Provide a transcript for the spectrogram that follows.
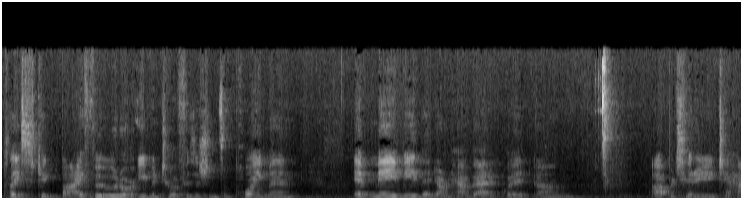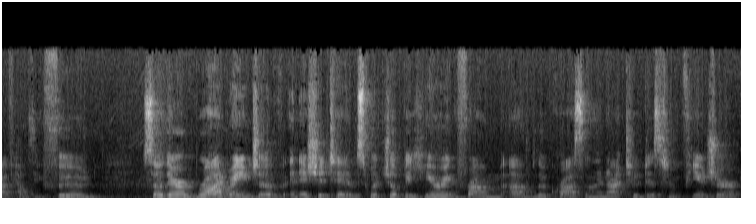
place to buy food or even to a physician's appointment. It may be they don't have adequate um, opportunity to have healthy food. So there are a broad range of initiatives which you'll be hearing from uh, Blue Cross in the not too distant future.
